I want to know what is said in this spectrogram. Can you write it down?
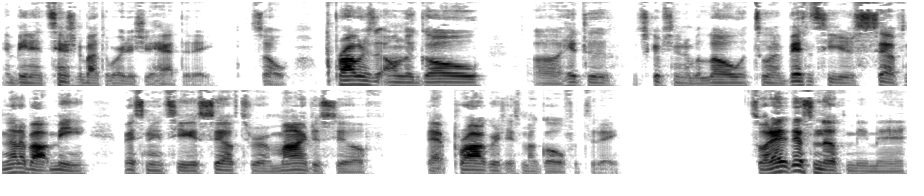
and being intentional about the work that you had today. So progress is the only goal. Uh, hit the description below to invest into yourself. It's not about me. Investing into yourself to remind yourself that progress is my goal for today. So that, that's enough for me, man.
